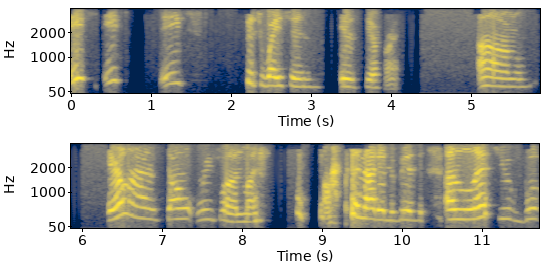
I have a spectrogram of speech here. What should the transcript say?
each each each situation is different. Um, airlines don't refund money. They're not in the business unless you book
